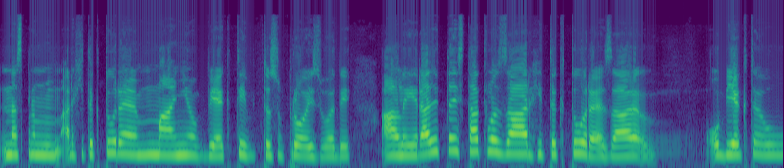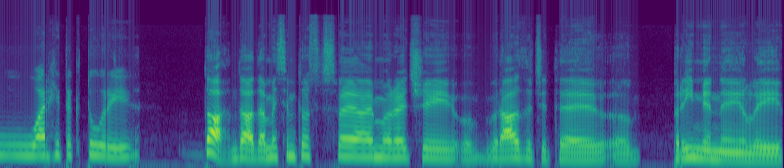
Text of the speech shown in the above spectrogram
naspram arhitekture manji objekti, to su proizvodi, ali radite i staklo za arhitekture, za objekte u arhitekturi. Da, da, da, mislim to su sve, ajmo reći, različite e, primjene ili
